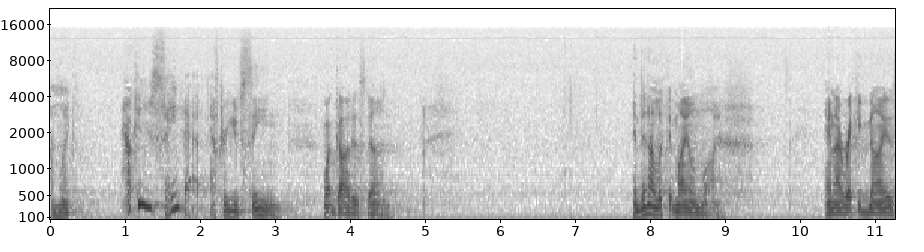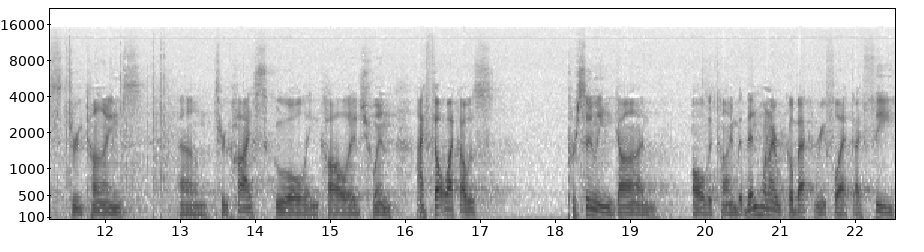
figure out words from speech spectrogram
I'm like, how can you say that after you've seen what God has done? And then I look at my own life, and I recognize through times, um, through high school and college, when I felt like I was pursuing God all the time. But then when I go back and reflect, I see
